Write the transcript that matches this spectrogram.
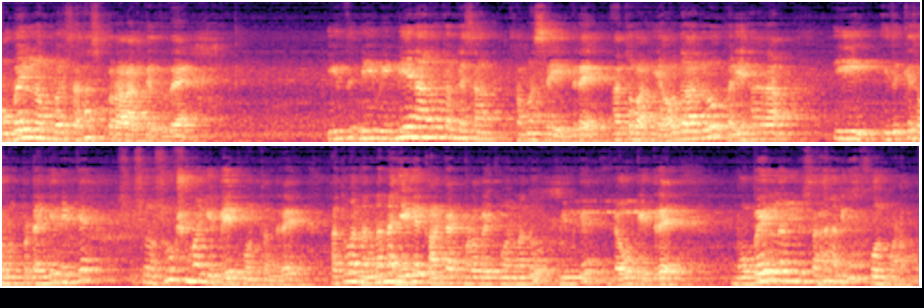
ಮೊಬೈಲ್ ನಂಬರ್ ಸಹ ಸ್ಪ್ರಾರ್ ಆಗ್ತಿರ್ತದೆ. ಇದು ನೀವು ಇನ್ನೇನಾದರೂ ತಮಗೆ ಸಮಸ್ಯೆ ಇದ್ದರೆ ಅಥವಾ ಯಾವುದಾದ್ರೂ ಪರಿಹಾರ ಈ ಇದಕ್ಕೆ ಸಂಬಂಧಪಟ್ಟಂಗೆ ನಿಮಗೆ ಸೂಕ್ಷ್ಮವಾಗಿ ಬೇಕು ಅಂತಂದರೆ ಅಥವಾ ನನ್ನನ್ನು ಹೇಗೆ ಕಾಂಟ್ಯಾಕ್ಟ್ ಮಾಡಬೇಕು ಅನ್ನೋದು ನಿಮಗೆ ಡೌಟ್ ಇದ್ದರೆ ಮೊಬೈಲಲ್ಲಿ ಸಹ ನನಗೆ ಫೋನ್ ಮಾಡಬಹುದು.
